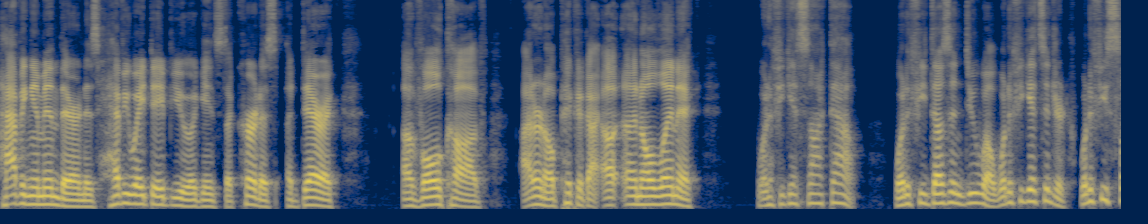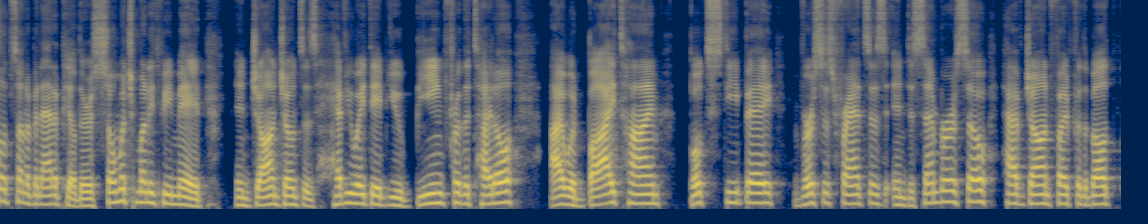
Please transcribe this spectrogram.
having him in there in his heavyweight debut against a curtis a derrick a volkov i don't know pick a guy an Oleinik. what if he gets knocked out what if he doesn't do well? What if he gets injured? What if he slips on a banana peel? There is so much money to be made in Jon Jones's heavyweight debut being for the title. I would buy time, book Stipe versus Francis in December or so, have Jon fight for the belt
